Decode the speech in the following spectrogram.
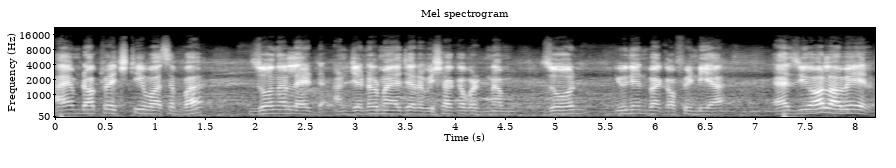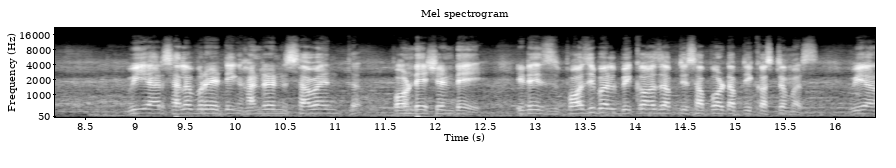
I am Dr. H.T. Vasappa, Zonal Head and General Manager of Visakhapatnam Zone, Union Bank of India. As you all aware, we are celebrating 107th Foundation Day. It is possible because of the support of the customers. We are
